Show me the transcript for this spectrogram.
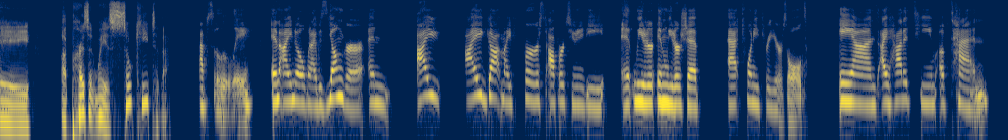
a a present way is so key to that. Absolutely. And I know when I was younger and I I got my first opportunity at leader in leadership at 23 years old. And I had a team of 10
